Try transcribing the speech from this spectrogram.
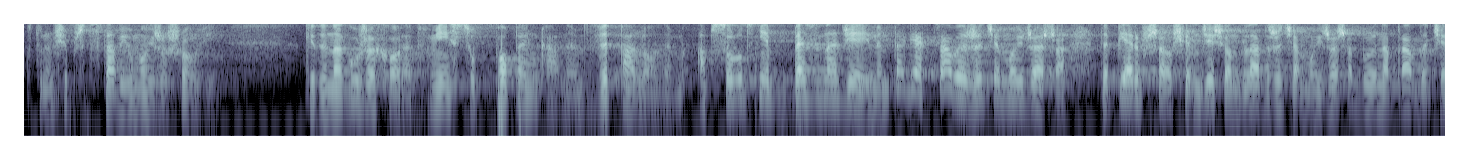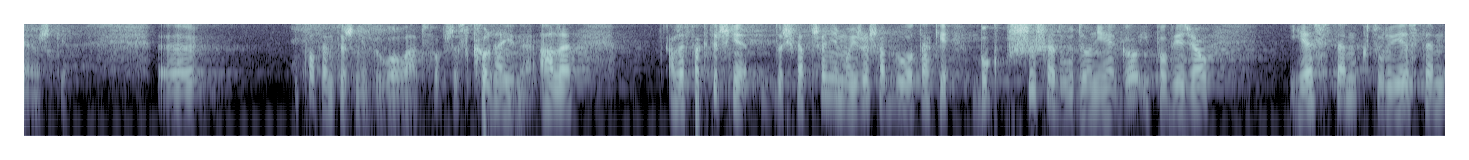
którym się przedstawił Mojżeszowi. Kiedy na górze choreb, w miejscu popękanym, wypalonym, absolutnie beznadziejnym, tak jak całe życie Mojżesza, te pierwsze 80 lat życia Mojżesza były naprawdę ciężkie. E, potem też nie było łatwo przez kolejne, ale, ale faktycznie doświadczenie Mojżesza było takie: Bóg przyszedł do niego i powiedział: Jestem, który jestem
